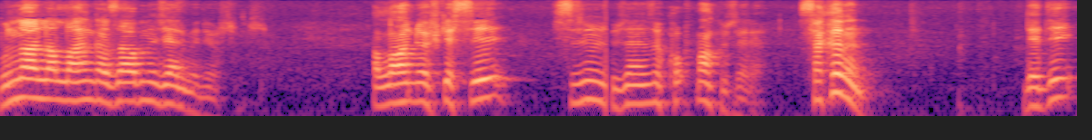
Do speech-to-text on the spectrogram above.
Bunlarla Allah'ın gazabını celbediyorsunuz. Allah'ın öfkesi sizin üzerinize kopmak üzere. Sakının dedi.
